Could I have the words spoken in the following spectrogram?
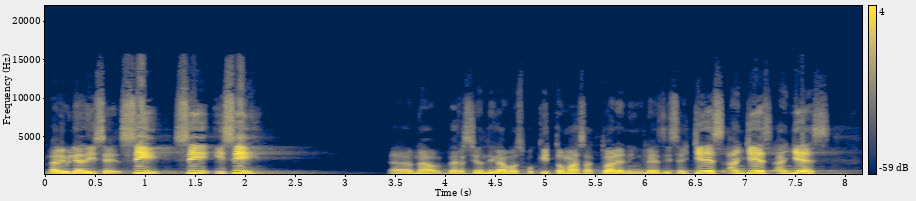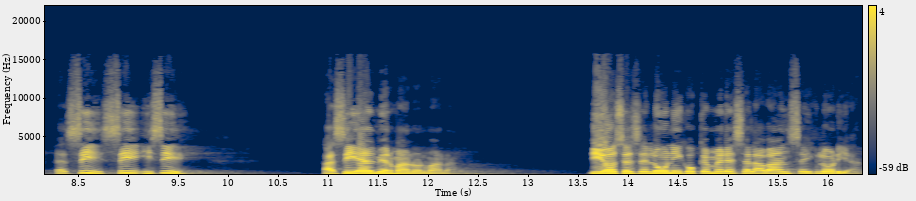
la Biblia dice, sí, sí y sí. Una versión, digamos, poquito más actual en inglés dice, yes and yes and yes. Eh, sí, sí y sí. Así es, mi hermano, hermana. Dios es el único que merece alabanza y gloria.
